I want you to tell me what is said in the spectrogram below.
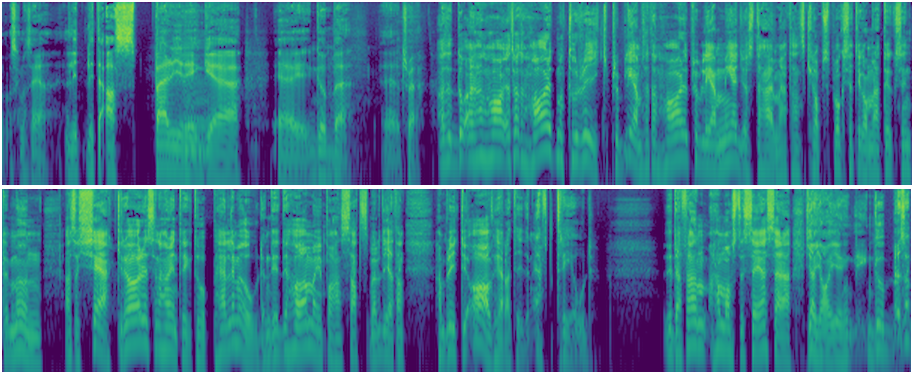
vad ska man säga, lite, lite aspergerig Mm. eh, eh, gubbe, eh, tror jag. Alltså då, han har, jag tror att han har ett motorikproblem, så att han har ett problem med just det här med att hans kroppsspråk sätter igång, men att det också inte är mun, alltså käkrörelserna hör inte riktigt ihop heller med orden. Det, det hör man ju på hans satsmelodi, att han, han bryter ju av hela tiden efter tre ord. Det är därför han, han måste säga så här, ja jag är ju en, en gubbe, så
